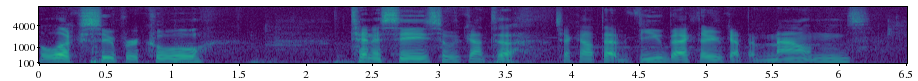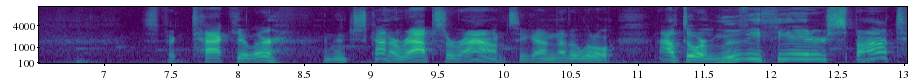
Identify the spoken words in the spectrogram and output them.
It looks super cool. Tennessee. So we've got to check out that view back there. You've got the mountains spectacular. And it just kind of wraps around. So you got another little outdoor movie theater spot.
